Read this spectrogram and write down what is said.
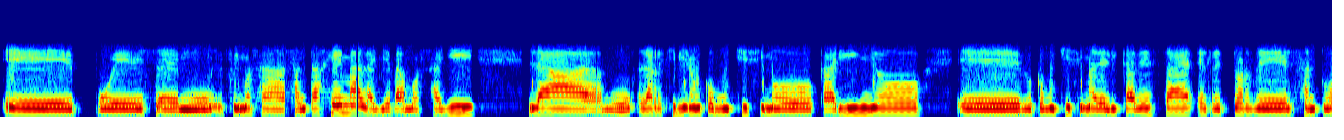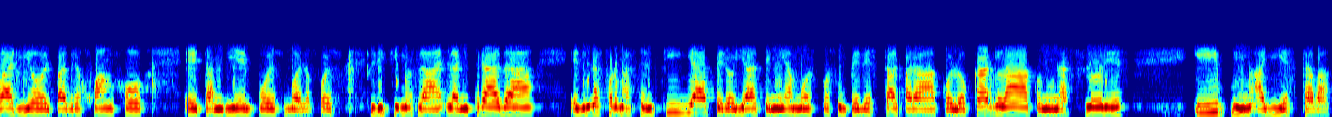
eh, pues eh, fuimos a Santa Gema, la llevamos allí, la, la recibieron con muchísimo cariño, eh, con muchísima delicadeza. El rector del santuario, el padre Juanjo, eh, también, pues bueno, pues le hicimos la, la entrada eh, de una forma sencilla, pero ya teníamos pues un pedestal para colocarla con unas flores y mm, allí estaba.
